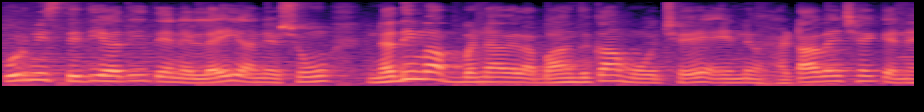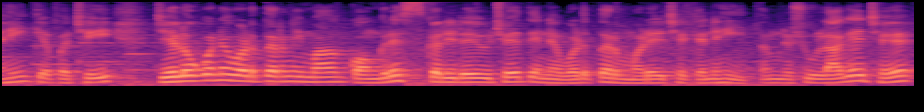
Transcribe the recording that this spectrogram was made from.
પૂરની સ્થિતિ હતી તેને લઈ અને શું નદીમાં બનાવેલા બાંધકામો છે એને હટાવે છે કે નહીં કે પછી જે લોકોને વળતરની માંગ કોંગ્રેસ કરી રહ્યું છે તેને વળતર મળે છે કે નહીં? તમને શું લાગે છે?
